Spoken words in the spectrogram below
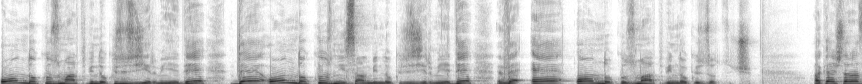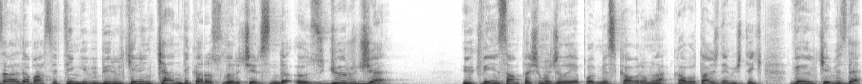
19 Mart 1927, D 19 Nisan 1927 ve E 19 Mart 1933. Arkadaşlar az evvel de bahsettiğim gibi bir ülkenin kendi karasuları içerisinde özgürce yük ve insan taşımacılığı yapabilmesi kavramına kabotaj demiştik ve ülkemizde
